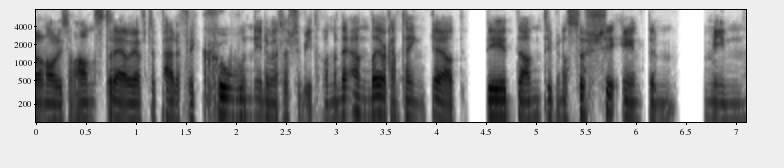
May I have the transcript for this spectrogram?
han, har liksom, han strävar efter perfektion i de här sushibitarna. Men det enda jag kan tänka är att det är den typen av sushi är inte min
